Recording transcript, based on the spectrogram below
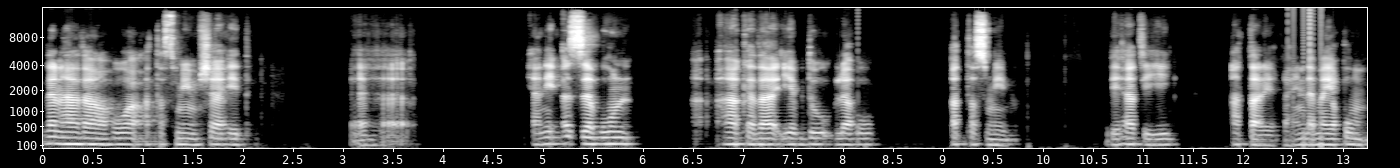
إذن هذا هو التصميم شاهد. آه، يعني الزبون هكذا يبدو له التصميم بهذه الطريقة. عندما يقوم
